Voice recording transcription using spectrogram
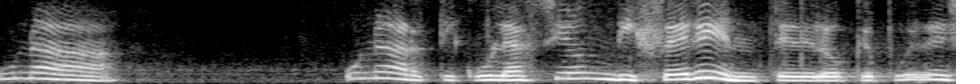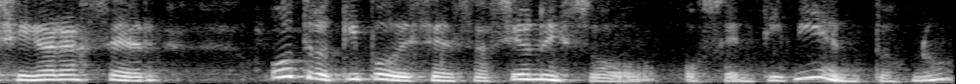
una, una articulación diferente de lo que pueden llegar a ser otro tipo de sensaciones o, sentimientos, ¿no?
